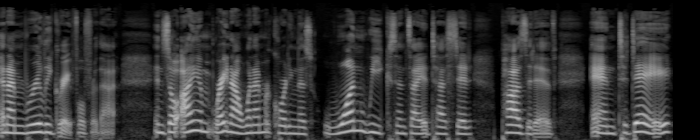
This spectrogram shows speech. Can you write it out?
And I'm really grateful for that. And so I am right now, when I'm recording this, one week since I had tested positive. And today,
